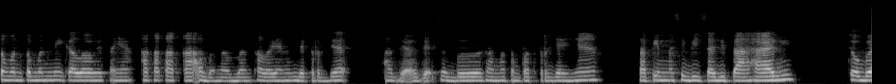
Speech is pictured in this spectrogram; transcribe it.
teman-teman nih kalau misalnya kakak-kakak, abang-abang kalau yang udah kerja agak-agak sebel sama tempat kerjanya, tapi masih bisa ditahan, coba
